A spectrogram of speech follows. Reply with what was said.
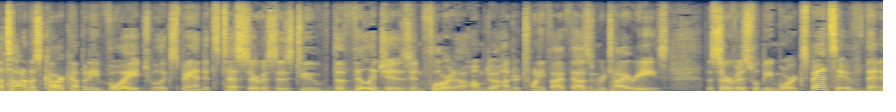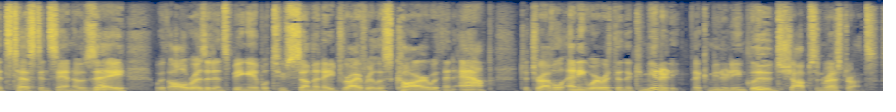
Autonomous car company Voyage will expand its test services to the villages in Florida, home to 125,000 retirees. The service will be more expansive than its test in San Jose, with all residents being able to summon a driverless car with an app to travel anywhere within the community. The community includes shops and restaurants.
